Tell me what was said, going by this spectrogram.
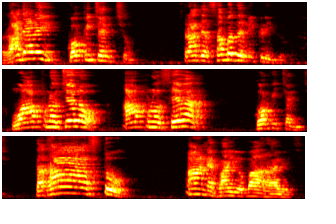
રાજા નહીં ગોપીચંદ છું. રાજા શબ્દ નીકળી ગયો. હું આપનો ચેલો, આપનો સેવક ગોપીચંદ છું. તથાસ્તુ, આને ભાઈઓ બહાર આવે છે,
